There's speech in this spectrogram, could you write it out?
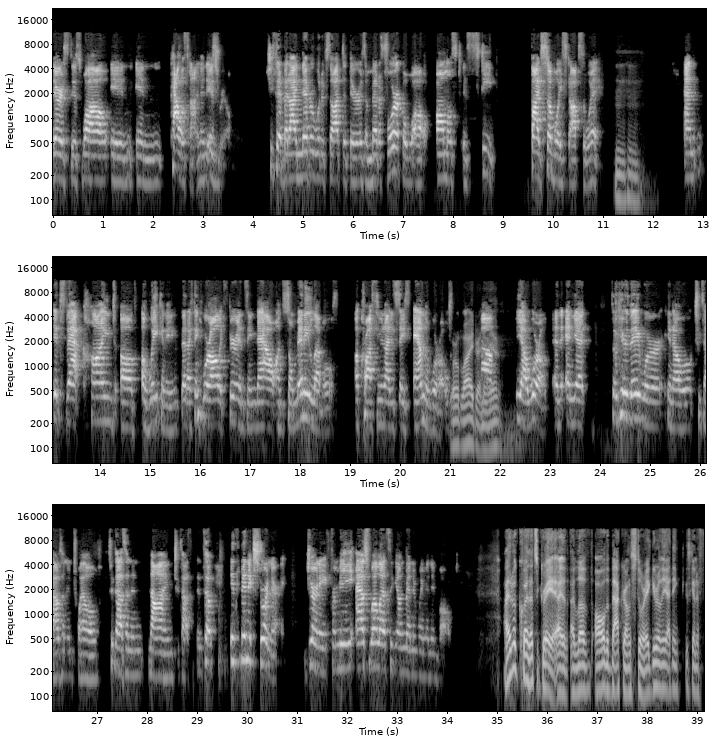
There's this wall in, in Palestine, in Israel. She said, but I never would have thought that there is a metaphorical wall almost as steep five subway stops away. hmm And it's that kind of awakening that I think we're all experiencing now on so many levels across the United States and the world. Worldwide right now. Um, Yeah, world. And and yet so here they were, you know, 2012, 2009, 2000. And so it's been extraordinary journey for me as well as the young men and women involved. I have a question. That's great. I, I love all the background story. It really, I think, is going to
